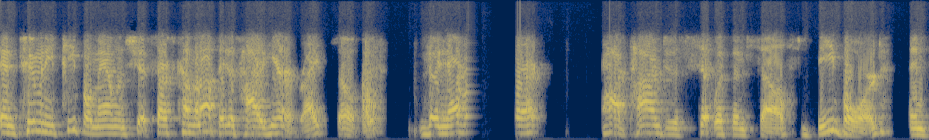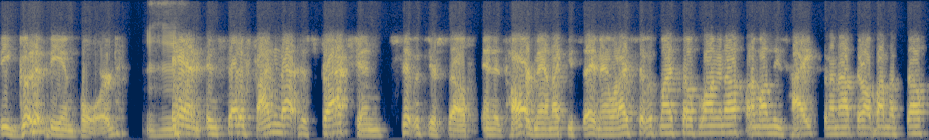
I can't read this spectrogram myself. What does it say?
and too many people, man, when shit starts coming up, they just hide here, right? So they never have time to just sit with themselves, be bored, and be good at being bored. Mm-hmm. And instead of finding that distraction, sit with yourself. And it's hard, man. Like you say, man, when I sit with myself long enough, I'm on these hikes and I'm out there all by myself.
